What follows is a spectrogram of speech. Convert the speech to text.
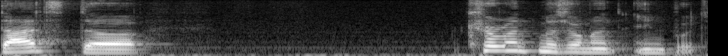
That's the current measurement input.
